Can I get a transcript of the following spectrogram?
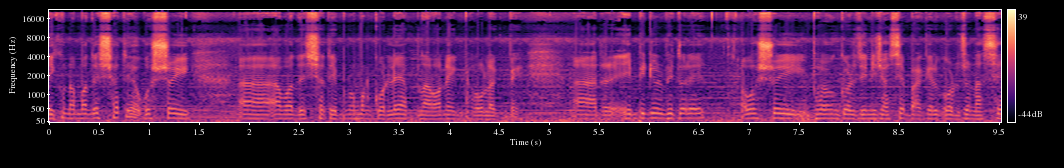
দেখুন আমাদের সাথে। অবশ্যই আমাদের সাথে ভ্রমণ করলে আপনার অনেক ভালো লাগবে। আর এই ভিডিওর ভিতরে অবশ্যই ভয়ঙ্কর জিনিস আছে বাঘের গর্জন আছে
